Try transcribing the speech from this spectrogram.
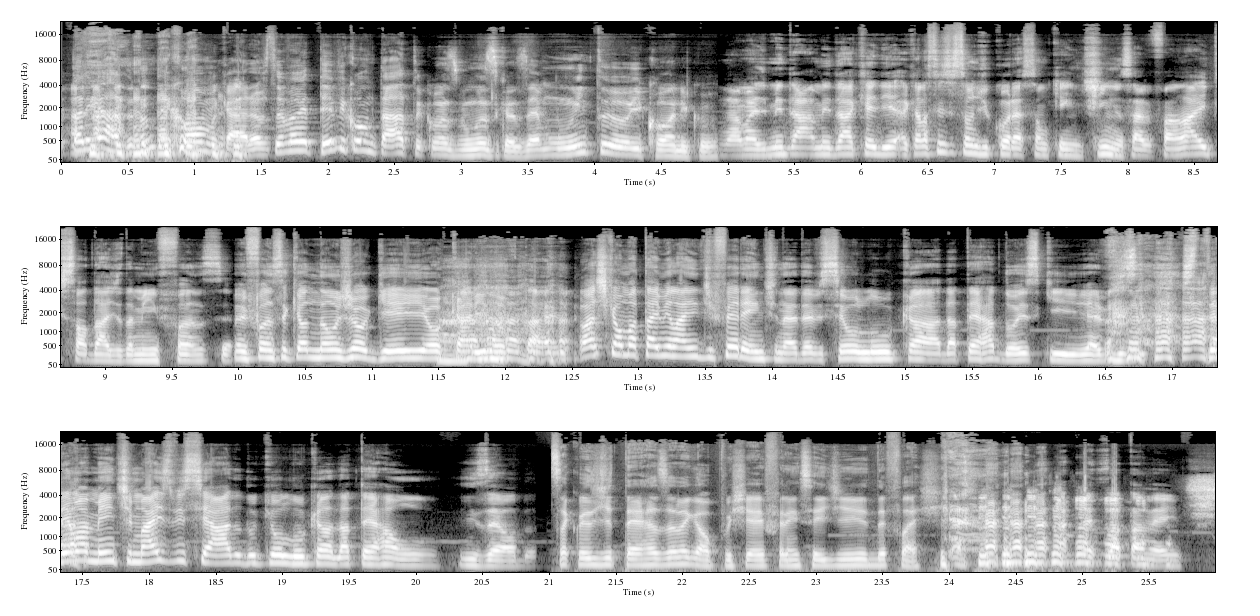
Tá ligado? Não tem como, cara. Você vai, teve contato com as músicas, é muito icônico. Não, mas me dá, me dá aquele, aquela sensação de coração quentinho, sabe? Falar, ai, que saudade da minha infância. Uma infância que eu não joguei Ocarina of Time. Eu acho que é uma timeline diferente, né? Deve ser o Luca da Terra 2, que é extremamente mais viciado do que o Luca da Terra 1 em Zelda. Essa coisa de terras é legal, puxei a referência aí de The Flash. Exatamente.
